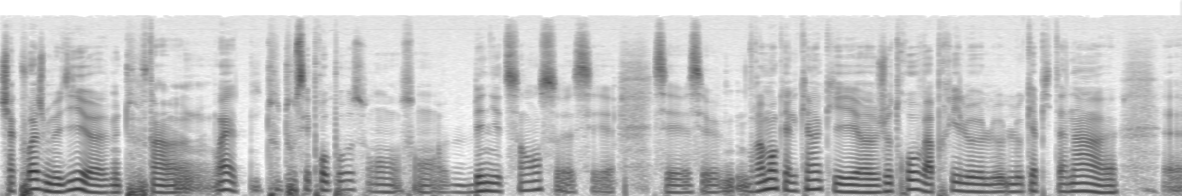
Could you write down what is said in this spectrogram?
chaque fois je me dis euh, mais tout- enfin ouais tout- tous ces propos sont, sont baignés de sens c'est c'est c'est vraiment quelqu'un qui euh, je trouve a pris le, le, le capitanat euh, euh,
